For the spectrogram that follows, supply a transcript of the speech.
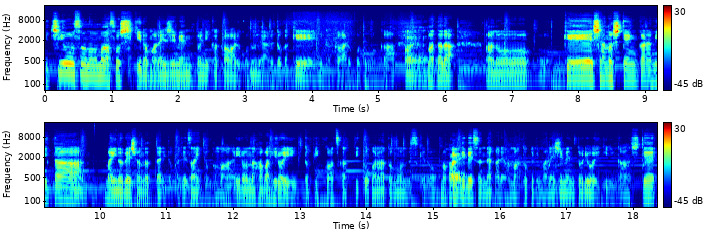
一応そのまあ組織のマネジメントに関わることであるとか、経営に関わることとか。まあただ、あのー経営者の視点から見た、まあイノベーションだったりとかデザインとか、まあいろんな幅広いトピックを扱っていこうかなと思うんですけど、まあカはいルティベースの中ではまあ特にマネジメント領域に関して、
